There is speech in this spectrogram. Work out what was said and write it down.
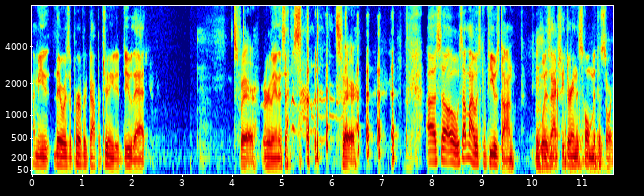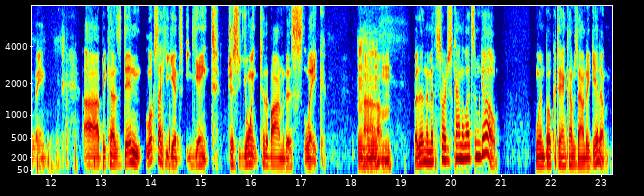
I mean, there was a perfect opportunity to do that It's fair. early in this episode. It's fair. uh, so something I was confused on was Mhm. actually during this whole mythosaur thing, uh, because Din looks like he gets yanked, just yoinked to the bottom of this lake. Mhm. Um, but then the mythosaur just kind of lets him go when Bo-Katan comes down to get him.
